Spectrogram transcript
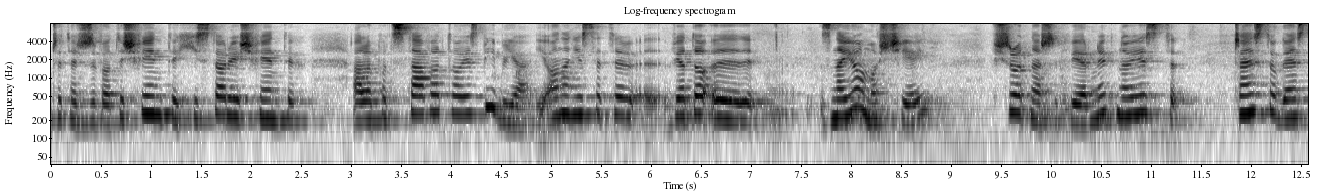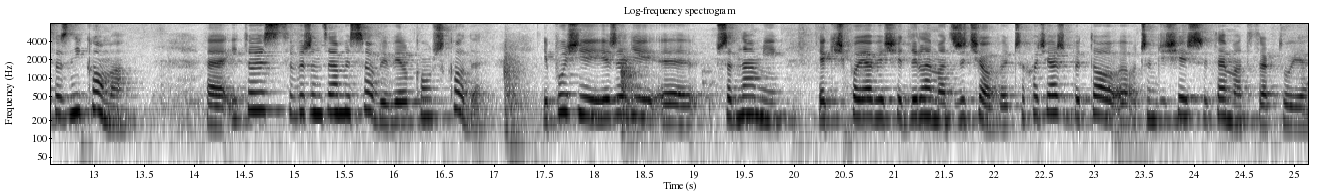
czytać żywoty świętych, historie świętych, ale podstawa to jest Biblia i ona niestety, e, znajomość jej wśród naszych wiernych no jest często, gęsto znikoma. I to jest, wyrządzamy sobie wielką szkodę. I później, jeżeli e, przed nami jakiś pojawia się dylemat życiowy, czy chociażby to, o czym dzisiejszy temat traktuje,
